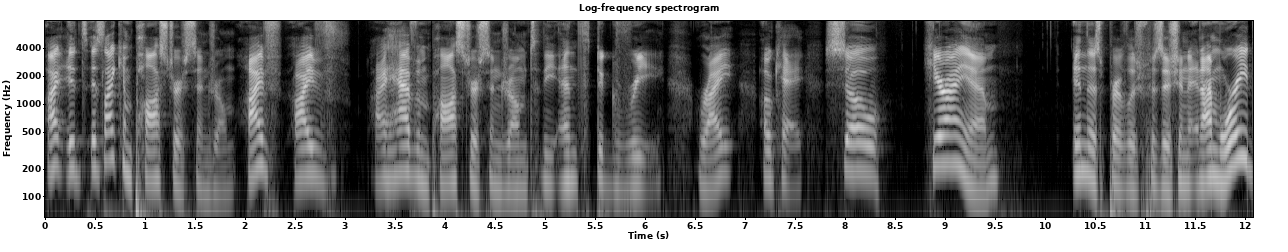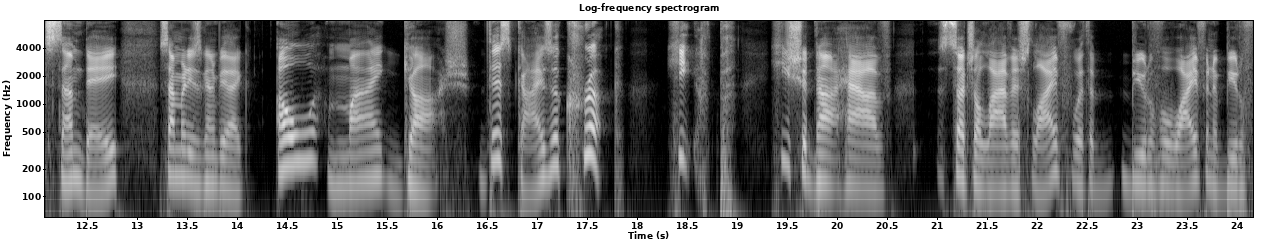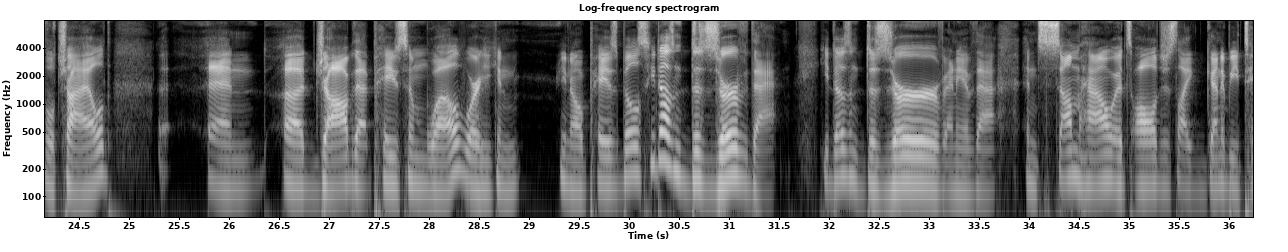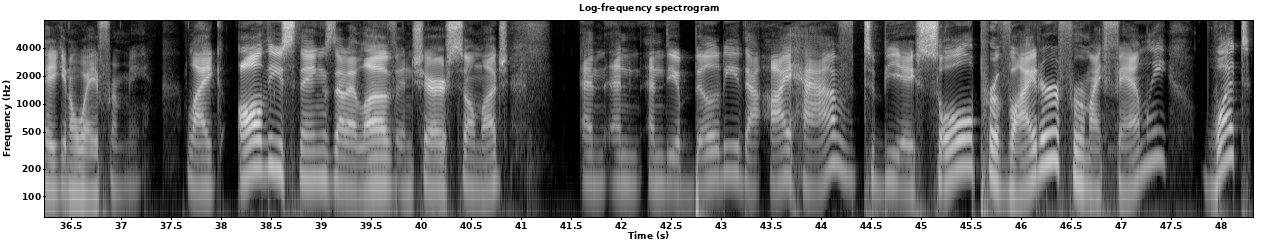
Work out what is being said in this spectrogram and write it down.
I it's it's like imposter syndrome. I've I've I have imposter syndrome to the nth degree, right? Okay. So here I am in this privileged position, and I'm worried someday somebody's going to be like, "Oh my gosh, this guy's a crook. He he should not have such a lavish life with a beautiful wife and a beautiful child, uh, and a job that pays him well, where he can, you know, pay his bills. He doesn't deserve that." He doesn't deserve any of that. And somehow it's all just like going to be taken away from me like all these things that I love and cherish so much and and and the ability that I have to be a sole provider for my family what?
